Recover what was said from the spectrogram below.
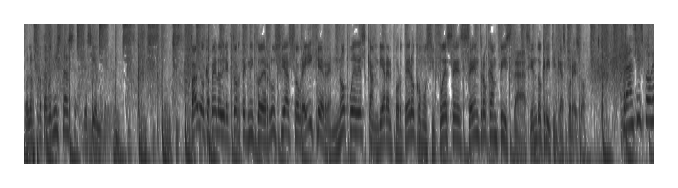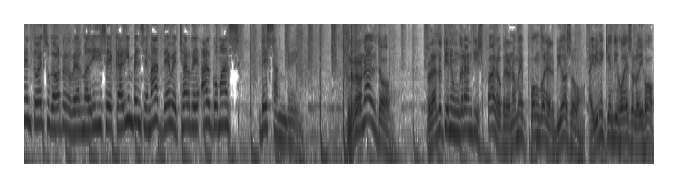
con los protagonistas de siempre. Fabio Capello, director técnico de Rusia, sobre Iker. No puedes cambiar al portero como si fuese centrocampista, haciendo críticas por eso. Francisco Gento, exjugador del Real Madrid, dice Karim Benzema debe echarle algo más de sangre. Ronaldo. Ronaldo tiene un gran disparo, pero no me pongo nervioso. Ahí viene quien dijo eso, lo dijo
